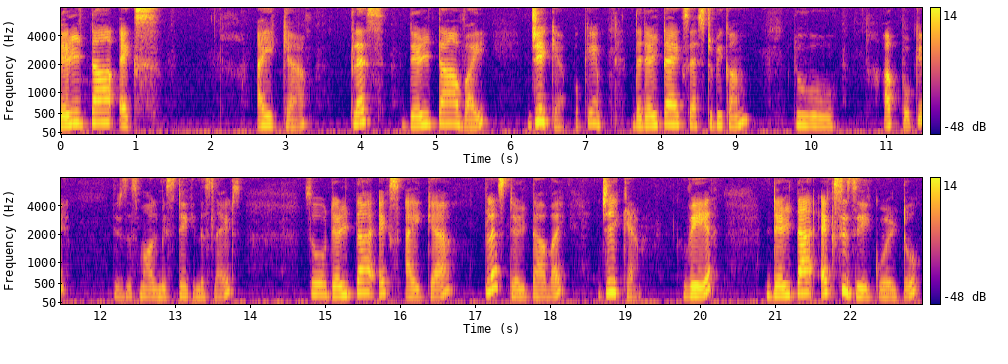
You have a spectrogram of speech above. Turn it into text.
delta x i cap plus delta y j cap. Okay? The delta x has to become to up okay? There is a small mistake in the slides. So delta x i cap plus delta y j cap where delta x is equal to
